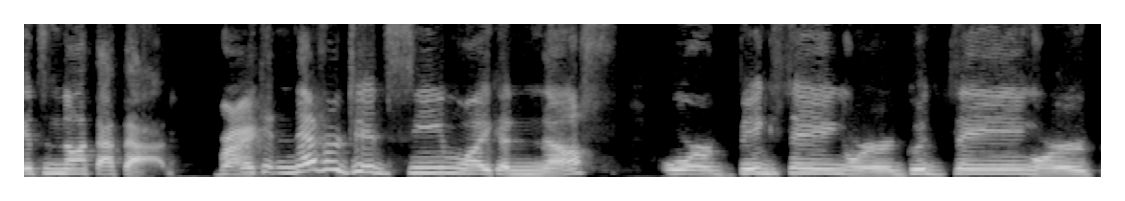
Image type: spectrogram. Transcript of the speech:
it's not that bad. Right. Like it never did seem like enough or big thing or good thing or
